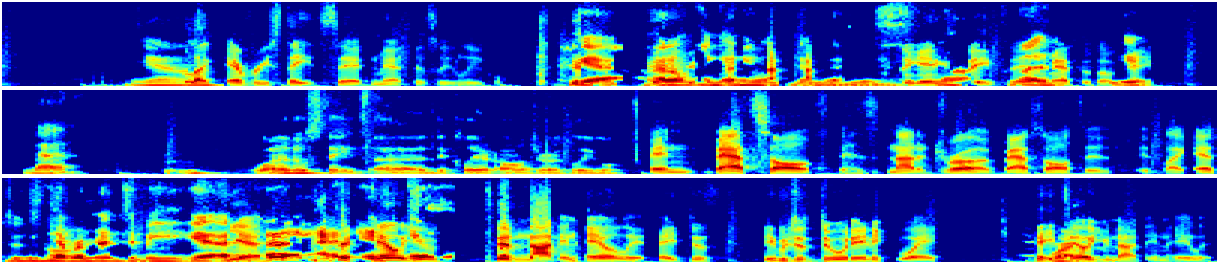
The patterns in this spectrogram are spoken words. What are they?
I Yeah. feel like every state said meth is illegal. yeah. I don't think anyone can that I is think any state said meth is okay. meth. One of those states uh, declared all drugs legal. And bath salts is not a drug. Bath salts is is like It Epsom was salt. never meant to be. Yeah. Yeah. They tell you to not inhale it. They just people just do it anyway. They Right. tell you not to inhale it.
